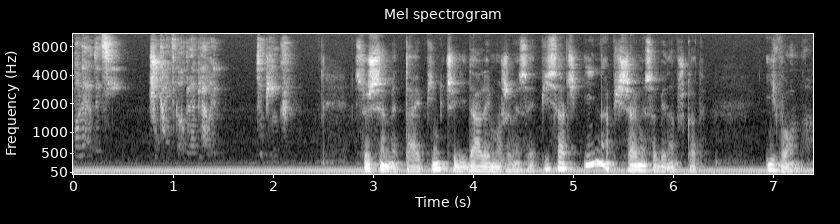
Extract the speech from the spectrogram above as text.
Pole edycji. Szukaj tylko plawy. Typing. Słyszymy typing, czyli dalej możemy sobie pisać i napiszemy sobie na przykład Iwona.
